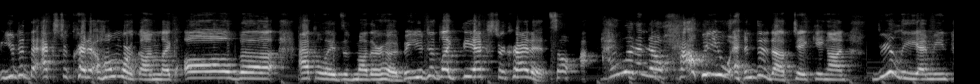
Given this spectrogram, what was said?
You did the extra credit homework on like all the accolades of motherhood, but you did like the extra credit. So I, I want to know how you ended up taking on. Really, I mean,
